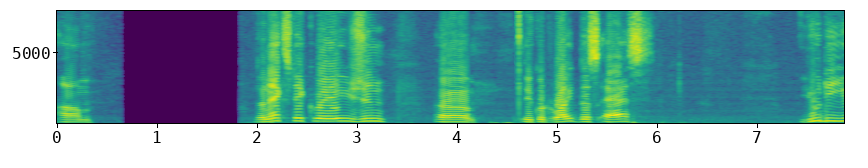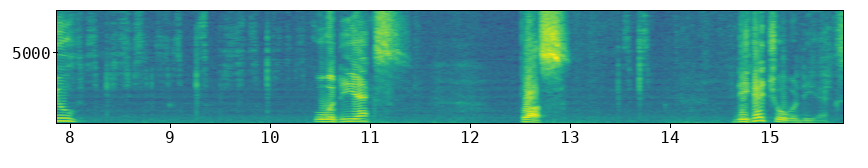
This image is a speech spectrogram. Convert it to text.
um, the next equation uh, you could write this as udu over dx plus dh over dx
